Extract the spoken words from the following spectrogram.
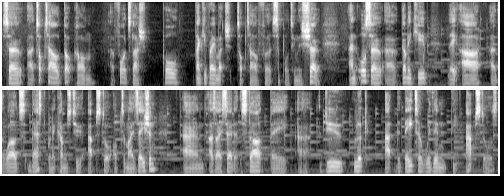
So, uh, toptal.com uh, forward slash Paul. Thank you very much, TopTal, for supporting this show. And also, uh, Gummicube, they are the world's best when it comes to App Store optimization. And as I said at the start, they do look at the data within the app stores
